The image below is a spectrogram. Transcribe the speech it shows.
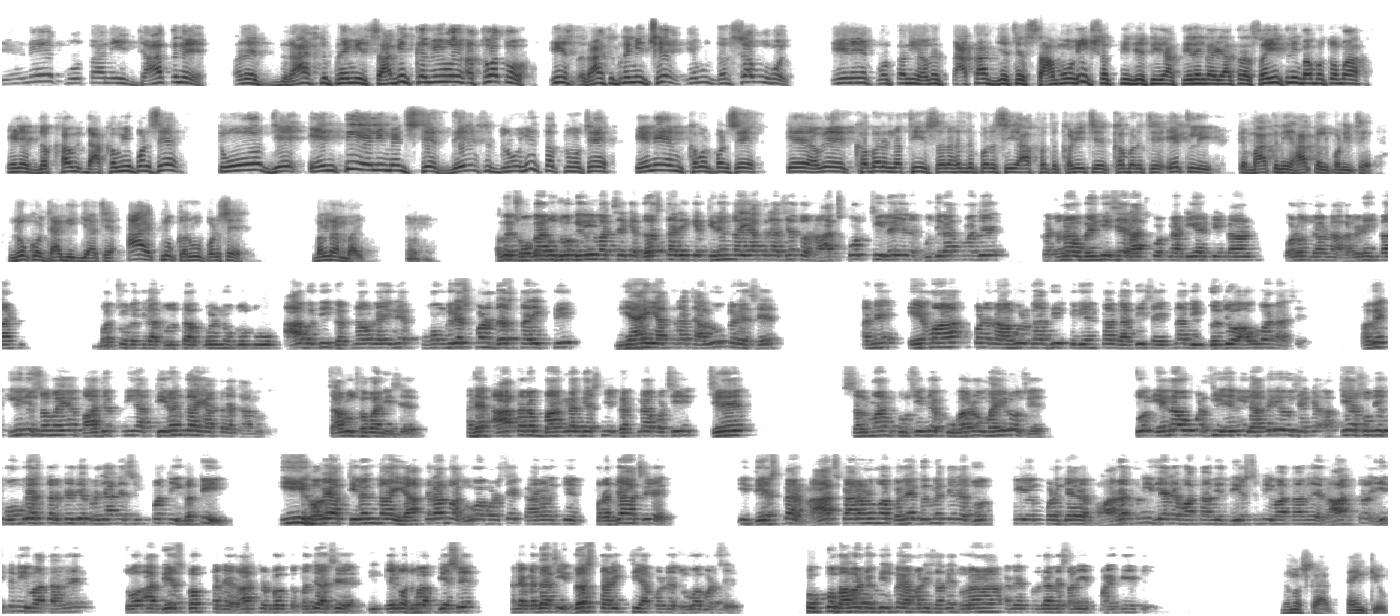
જેને પોતાની જાતને અને રાષ્ટ્રપ્રેમી સાબિત કરવી હોય અથવા તો એ રાષ્ટ્રપ્રેમી છે એવું દર્શાવવું હોય એને પોતાની હવે તાકાત જે છે, સામૂહિક શક્તિ જે છે, આ તિરંગા યાત્રા સહિતની બાબતોમાં એને દખાવી, દાખવવી પડશે. તો જે એન્ટી એલિમેન્ટ છે, દેશદ્રોહી તત્વો છે, એને એમ ખબર પડશે કે હવે ખબર નથી, સરહદ પરથી આફત ખડી છે, ખબર છે એટલી કે માતની હાકલ પડી છે. લોકો જાગી ગયા છે. આ એટલું કરવું પડશે. બલરામભાઈ. હવે ચોગાનું જોગ એવી વાત છે કે દસ તારીખે તિરંગા યાત્રા છે તો રાજકોટથી લઈ અને ગુજરાતમાં જે ઘટનાઓ બની છે, રાજકોટના ટીઆરપી કાંડ, વડોદરાના અરણી કાંડ મચ્છુ નદીના ઝૂલતા પુલનું તૂટવું, આ બધી ઘટનાઓ લઈને કોંગ્રેસ પણ દસ તારીખથી ન્યાય યાત્રા ચાલુ કરે છે. અને એમાં પણ રાહુલ ગાંધી, પ્રિયંકા ગાંધી સહિતના દિગ્ગજો આવવાના છે. હવે એ જ સમયે ભાજપની આ તિરંગા યાત્રા ચાલુ છે, ચાલુ થવાની છે. અને આ તરફ બાંગ્લાદેશની ઘટના પછી જે સલમાન ખુરશીદે કુહાડો માર્યો છે, તો એના ઉપરથી એવી લાગી રહ્યું છે કે અત્યાર સુધી કોંગ્રેસ તરફે જે પ્રજાને સિમ્પતિ હતી, ઈ હવે આ તિરંગા યાત્રામાં જોવા મળશે, કારણ કે પ્રજા છે એ દેશના રાજકારણમાં ભલે ગમે તેને જોતી હોય, પણ ક્યારે ભારતની જ્યારે વાત આવે, દેશની વાત આવે, રાષ્ટ્રહિતની વાત આવે, તો આ દેશભક્ત અને રાષ્ટ્રભક્ત પ્રજા છે એનો જવાબ દેશે. અને કદાચ એ દસ તારીખથી આપણને જોવા મળશે. ખૂબ ખૂબ આભાર જગદીશભાઈ અમારી સાથે જોડાણા અને પ્રજાને સારી માહિતી આપી. નમસ્કાર. Thank you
